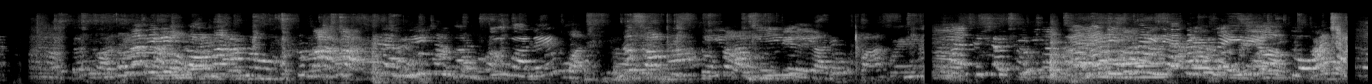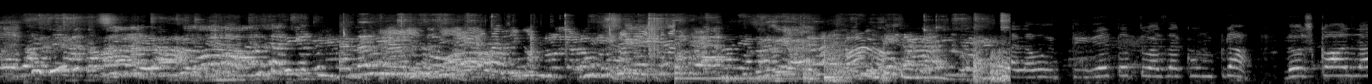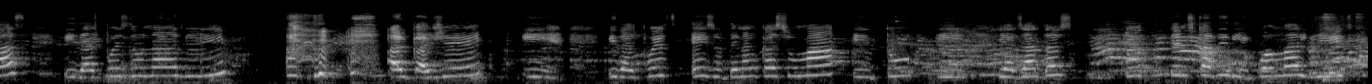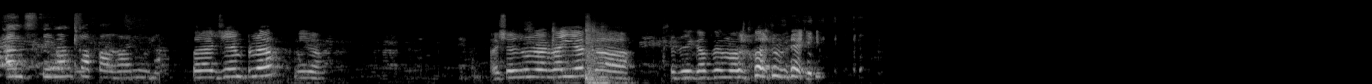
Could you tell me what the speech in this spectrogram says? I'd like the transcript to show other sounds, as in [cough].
A la botigueta tu has de comprar dos coses i després donar-li [laughs] al caixer i, i després ells ho tenen que sumar i tu i, i els altres tu tens que dir-li quan val i ells ens tenen que pagar per exemple, mira, això és una ratlla que se té que fer el [laughs] vermell.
